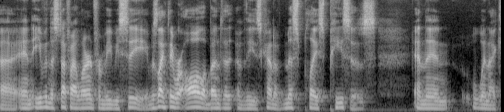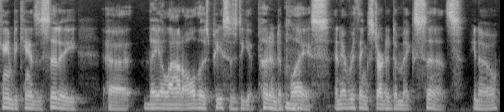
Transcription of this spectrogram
uh, and even the stuff I learned from BBC. It was like they were all a bunch of of these kind of misplaced pieces. And then when I came to Kansas City, uh, they allowed all those pieces to get put into place, and everything started to make sense. You know,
